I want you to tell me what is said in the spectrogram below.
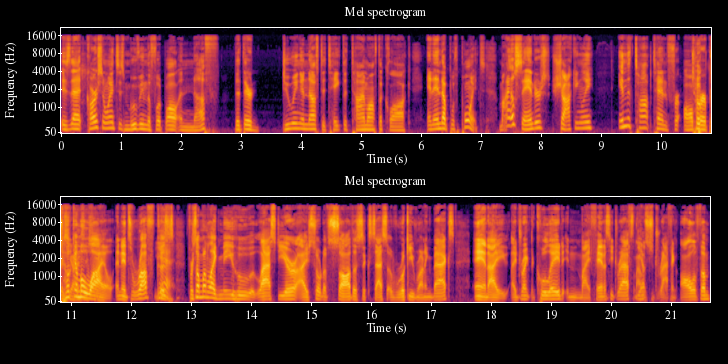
is that Carson Wentz is moving the football enough that they're doing enough to take the time off the clock and end up with points. Miles Sanders, shockingly, in the top ten for all took, purpose. took him a this year. while, and it's rough because Yeah. for someone like me who last year I sort of saw the success of rookie running backs, and I, I drank the Kool Aid in my fantasy drafts, and I was just drafting all of them.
